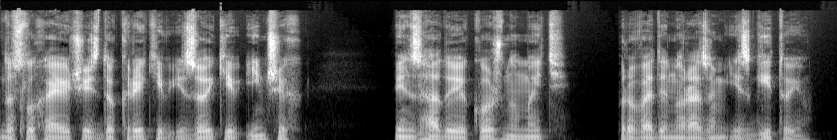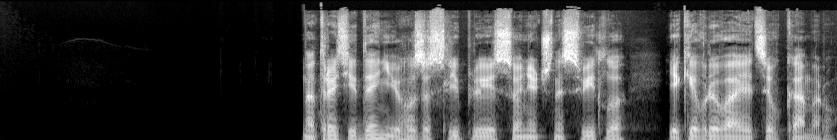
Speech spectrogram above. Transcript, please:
Дослухаючись до криків і зойків інших, він згадує кожну мить, проведену разом із Гітою. На третій день його засліплює сонячне світло, яке вривається в камеру.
